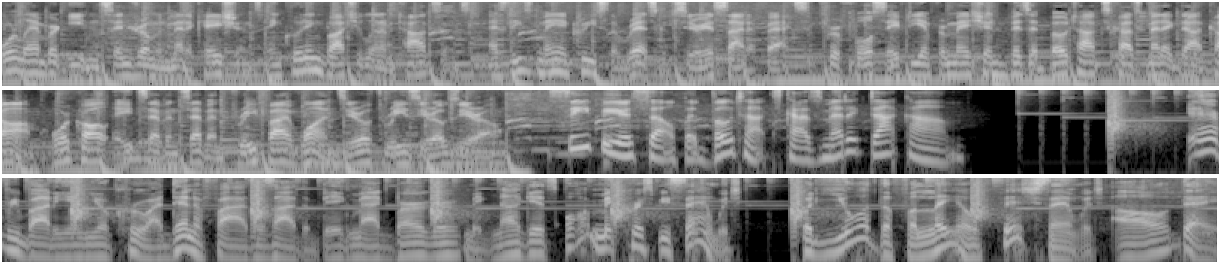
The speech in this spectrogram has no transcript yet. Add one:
or Lambert-Eaton syndrome and medications, including botulinum toxins, as these may increase the risk of serious side effects. For full safety information, visit BotoxCosmetic.com or call 877-351-0300. See for yourself at BotoxCosmetic.com. Everybody in your crew identifies as either Big Mac Burger, McNuggets, or McCrispy Sandwich, but you're the Filet-O-Fish Sandwich all day.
